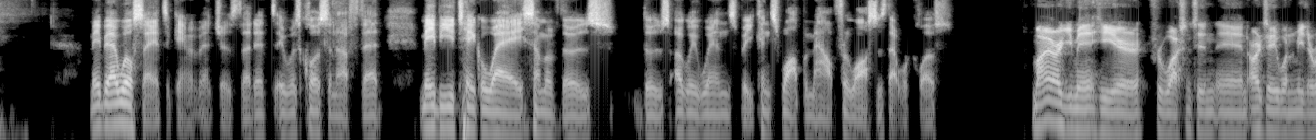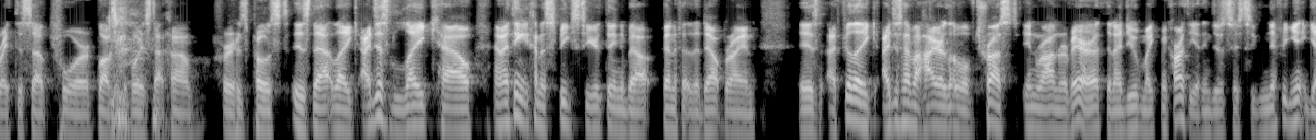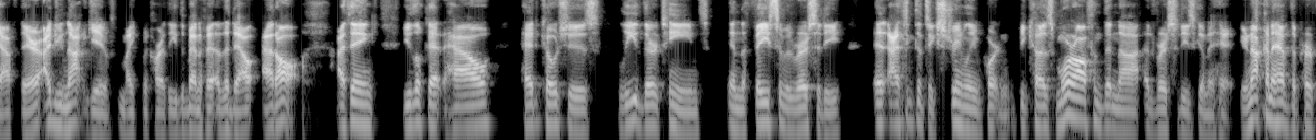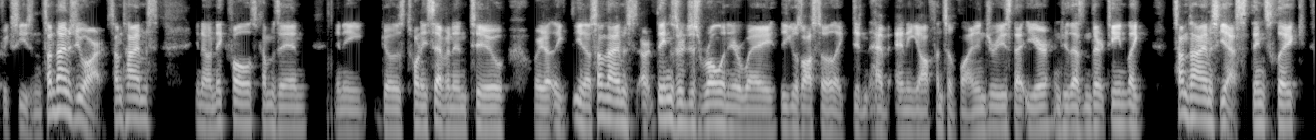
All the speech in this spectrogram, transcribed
maybe I will say it's a game of inches that it it was close enough that maybe you take away some of those those ugly wins, but you can swap them out for losses that were close. My argument here for Washington and RJ wanted me to write this up for bloggingtheboys.com for his post is that like I just like how and I think it kind of speaks to your thing about benefit of the doubt, Bryan, is I feel like I just have a higher level of trust in Ron Rivera than I do Mike McCarthy. I think there's a significant gap there. I do not give Mike McCarthy the benefit of the doubt at all. I think you look at how head coaches lead their teams in the face of adversity and I think that's extremely important because more often than not, adversity is going to hit. You're not going to have the perfect season. Sometimes you are. Sometimes, you know, Nick Foles comes in and he goes 27 and two, or like, you know, sometimes things are just rolling your way. The Eagles also like didn't have any offensive line injuries that year in 2013. Like sometimes, yes, things click.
